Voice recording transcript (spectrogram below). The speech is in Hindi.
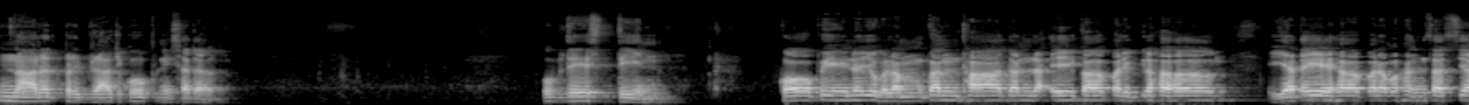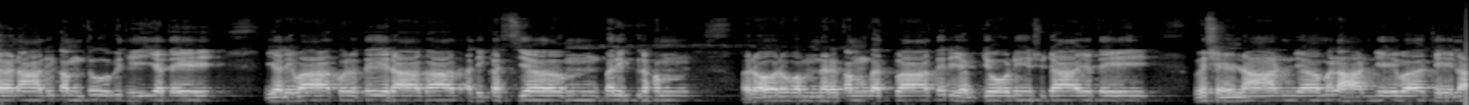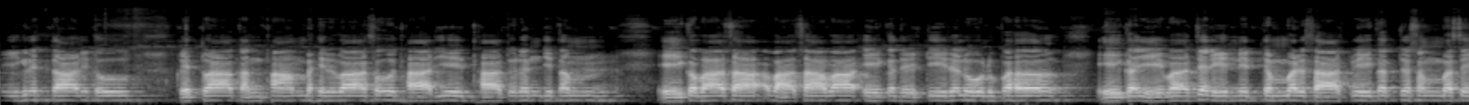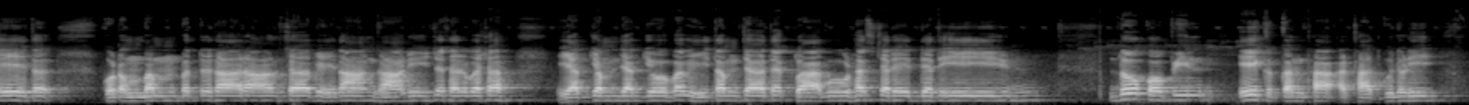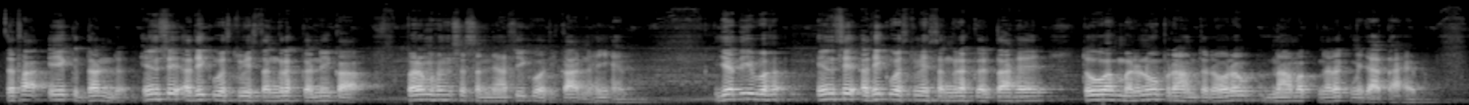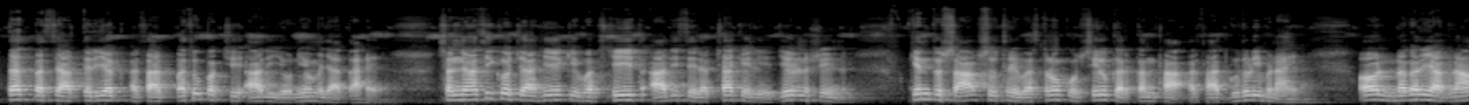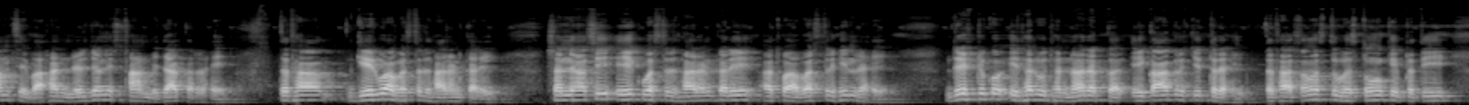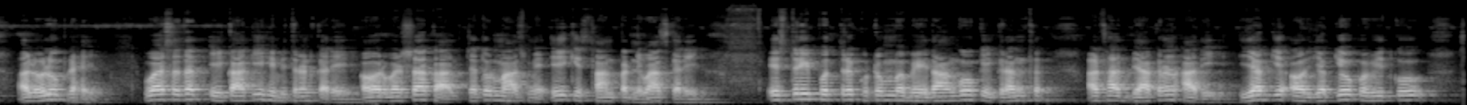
नारद परिव्राजकोपनिषद उपदेश तीन। कौपी न युगल कंथा दंड एक परिग्रह। यतेह परमहंस से नादिक तो विधीयते। यदि वा कुरुते रागादिक परिग्रह रौरव नरकम गर्यज्ञोनिषु जायते। विशीर्णान्यमलान्येव तो कृत्वा कन्थां बहिर्वासो धार्ये धातुरञ्जितम् एकवासा अवासा वा एकदृष्टिरलोलुपः, एक एव चरेन्नित्यं वर्षास्वेकत्र संवसेत्। कुटुम्बं पुत्रधारांश वेदाङ्गानि च सर्वशः, यज्ञं यज्ञोपवीतं च त्यक्त्वा गूढश्चरेद्यति। दो कौपीन एक कंथा अर्थात गुदड़ी तथा एक दंड, इनसे अधिक वस्तुएँ संग्रह करने का परमहंस सन्यासी को अधिकार नहीं है। यदि वह इनसे अधिक वस्तुएँ संग्रह करता है तो वह मरणोपरांत रौरव नामक नरक में जाता है। तत्पश्चात तिरक अर्थात पशु पक्षी आदि योनियों में जाता है। सन्यासी को चाहिए कि वह शीत आदि से रक्षा के लिए जीर्ण शीर्ण किंतु साफ़ सुथरे वस्त्रों को सिलकर कंथा अर्थात गुदड़ी बनाए और नगर या ग्राम से बाहर निर्जन स्थान में जाकर रहे तथा गेरुआ वस्त्र धारण करे, सन्यासी एक वस्त्र धारण करे अथवा वस्त्रहीन रहे, दृष्ट को इधर उधर न रखकर एकाग्र चित्त रहे तथा समस्त वस्तुओं के प्रति अलोलुप रहे। वह सतत एकाकी ही वितरण करे और वर्षा काल चतुर्मास में एक स्थान पर निवास करे स्त्री पुत्र कुटुंब वेदांगों के ग्रंथ अर्थात व्याकरण आदि यज्ञ और यज्ञोपवीत को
